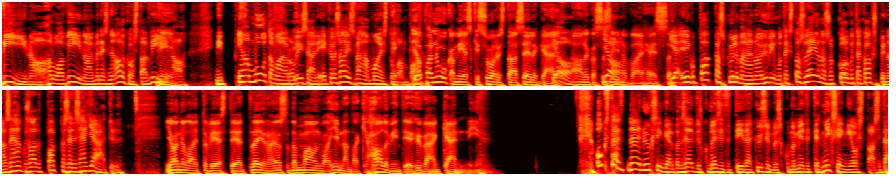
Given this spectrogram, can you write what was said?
viinaa, haluaa viinaa ja menee sinne alkoistaa viinaa, niin. niin ihan muutama euro lisää, niin eikö saisi vähän maistuvampaa? Jopa nuukamieskin suoristaa selkää Joo. alkossa Joo. siinä vaiheessa. Ja, ja niin kuin pakkas kylmähän on hyvin, mutta eikö tuossa leijonassa ole 32 pinnaa? Sehän kun sä laitat pakkaseen, niin sehän jäätyy. Jonni laittoi viestiä, että leijona ei osteta maan vaan hinnan takia halvin tie hyvään känniin. Onko tämä näin yksinkertainen selitys, kun me esitettiin tämä kysymys, kun me mietittiin, että miksi jengi ostaa sitä,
